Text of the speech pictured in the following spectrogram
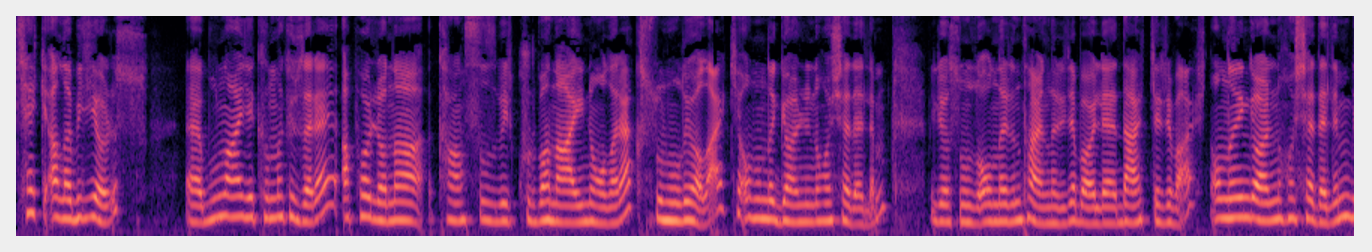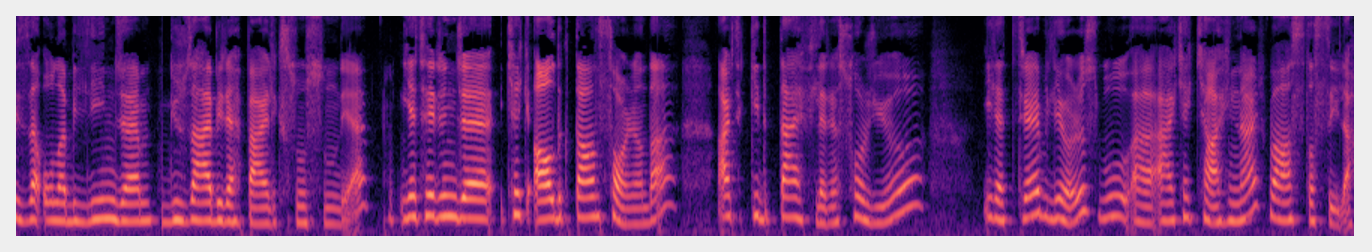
kek alabiliyoruz. Ee, bunlar yakılmak üzere Apollon'a kansız bir kurban ayini olarak sunuluyorlar ki onun da gönlünü hoş edelim. Biliyorsunuz onların tanrılarıyla böyle dertleri var. Onların gönlünü hoş edelim bize olabildiğince güzel bir rehberlik sunsun diye. Yeterince kek aldıktan sonra da artık gidip Delfilere soruyu ilettirebiliyoruz bu e, erkek kahinler vasıtasıyla.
